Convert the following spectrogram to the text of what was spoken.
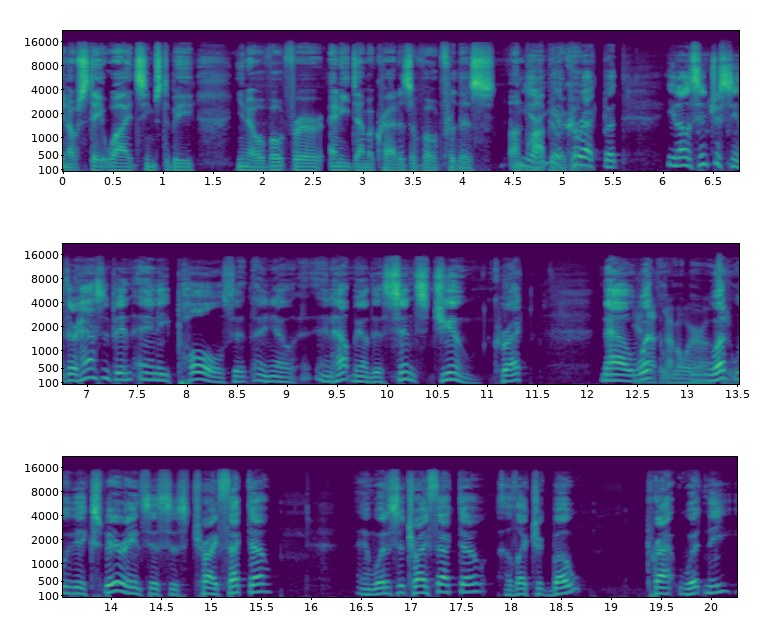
you know, statewide, seems to be, you know, a vote for any Democrat is a vote for this unpopular yeah, correct. But, you know, it's interesting. There hasn't been any polls that, you know, and help me on this, since June, correct? Now, yeah, what what we've experienced is this trifecta and what is the trifecta? Electric Boat, Pratt Whitney,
